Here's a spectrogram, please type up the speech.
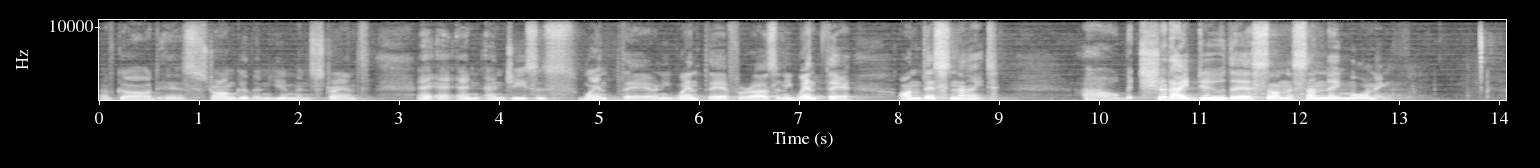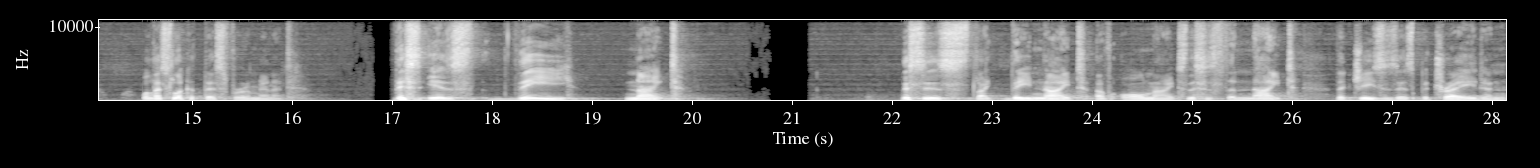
of God is stronger than human strength. And, and, and Jesus went there, and he went there for us, and he went there on this night. Oh, but should I do this on a Sunday morning? Well, let's look at this for a minute. This is the night. This is like the night of all nights. This is the night that Jesus is betrayed and,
